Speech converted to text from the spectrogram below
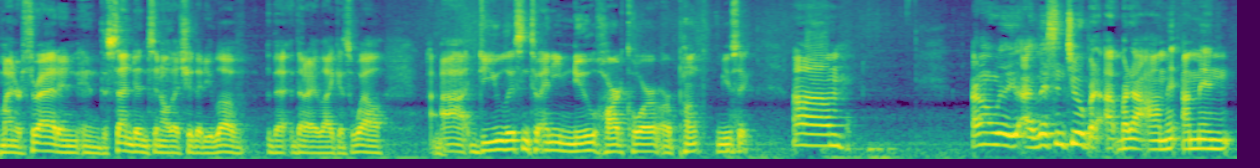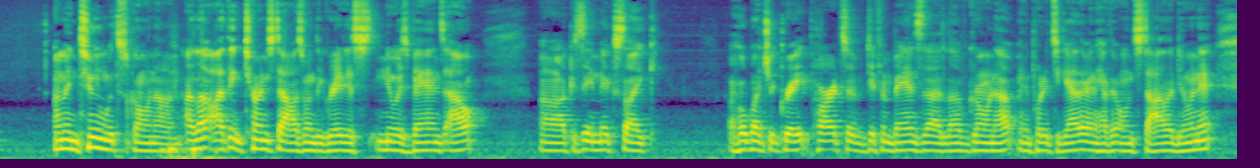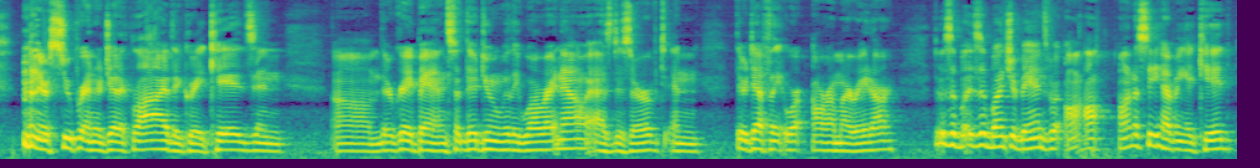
Minor Threat and, and Descendents and all that shit that you love that, that I like as well. Uh, do you listen to any new hardcore or punk music? Um, I don't really. I listen to it, but I- but I'm I'm in I'm in tune with what's going on. I love. I think Turnstile is one of the greatest newest bands out because they mix like a whole bunch of great parts of different bands that I loved growing up and put it together and they have their own style of doing it. they're super energetic live. They're great kids and um, they're a great bands. So they're doing really well right now, as deserved, and they're definitely are on my radar. There's a there's a bunch of bands, but hon- hon- honestly, having a kid,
